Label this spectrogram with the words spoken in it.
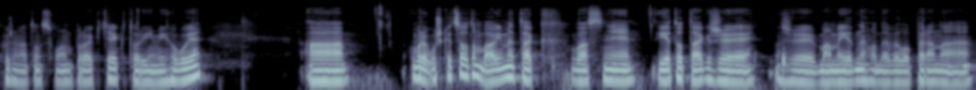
akože na tom svojom projekte, ktorý im vyhovuje. A dobre, už keď sa o tom bavíme, tak vlastne je to tak, že, že máme jedného developera na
